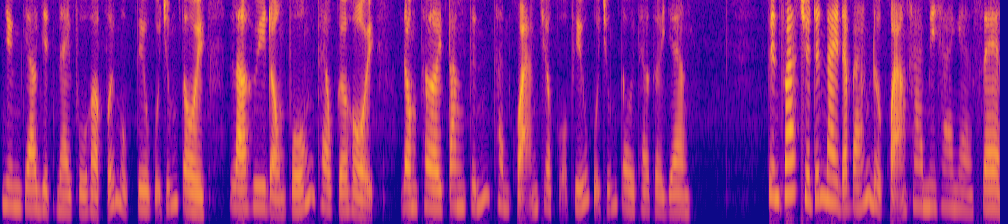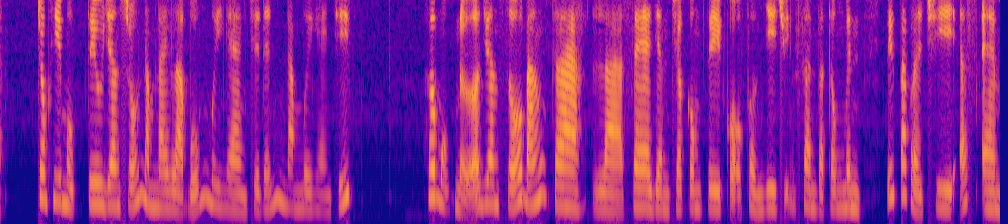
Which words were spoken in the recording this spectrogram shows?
nhưng giao dịch này phù hợp với mục tiêu của chúng tôi là huy động vốn theo cơ hội đồng thời tăng tính thanh khoản cho cổ phiếu của chúng tôi theo thời gian. VinFast cho đến nay đã bán được khoảng 22.000 xe, trong khi mục tiêu doanh số năm nay là 40.000 cho đến 50.000 chiếc. Hơn một nửa doanh số bán ra là xe dành cho công ty cổ phần di chuyển xanh và thông minh, viết tắt là GSM,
